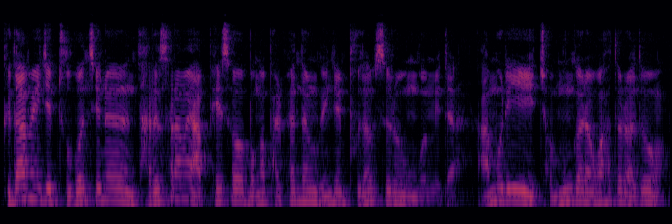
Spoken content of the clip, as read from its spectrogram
그 다음에 이제 두 번째는 다른 사람의 앞에서 뭔가 발표한다는 건 굉장히 부담스러운 겁니다. 아무리 전문가라고 하더라도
